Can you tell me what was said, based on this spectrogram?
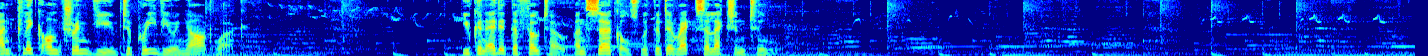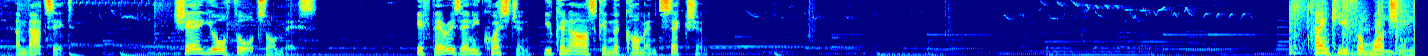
And click on Trim View to previewing artwork. You can edit the photo and circles with the Direct Selection tool. And that's it. Share your thoughts on this. If there is any question, you can ask in the comment section. Thank you for watching.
